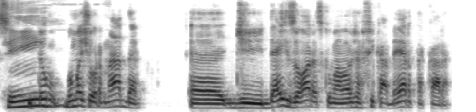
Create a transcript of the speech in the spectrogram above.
Sim. Então, numa jornada é, de 10 horas que uma loja fica aberta, cara,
